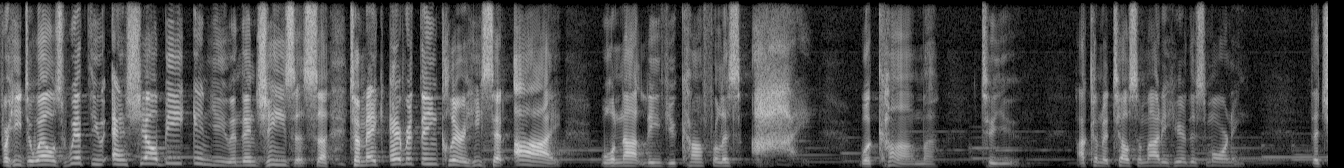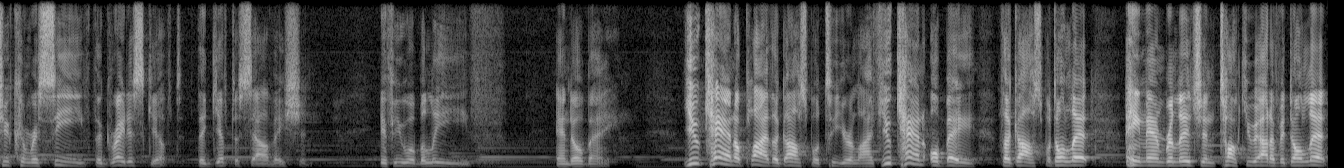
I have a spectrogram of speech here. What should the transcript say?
for he dwells with you and shall be in you. And then Jesus, uh, to make everything clear, he said, I will not leave you comfortless. I will come to you. I come to tell somebody here this morning that you can receive the greatest gift, the gift of salvation, if you will believe and obey. You can apply the gospel to your life. You can obey the gospel. Don't let Amen. Religion talk you out of it. Don't let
